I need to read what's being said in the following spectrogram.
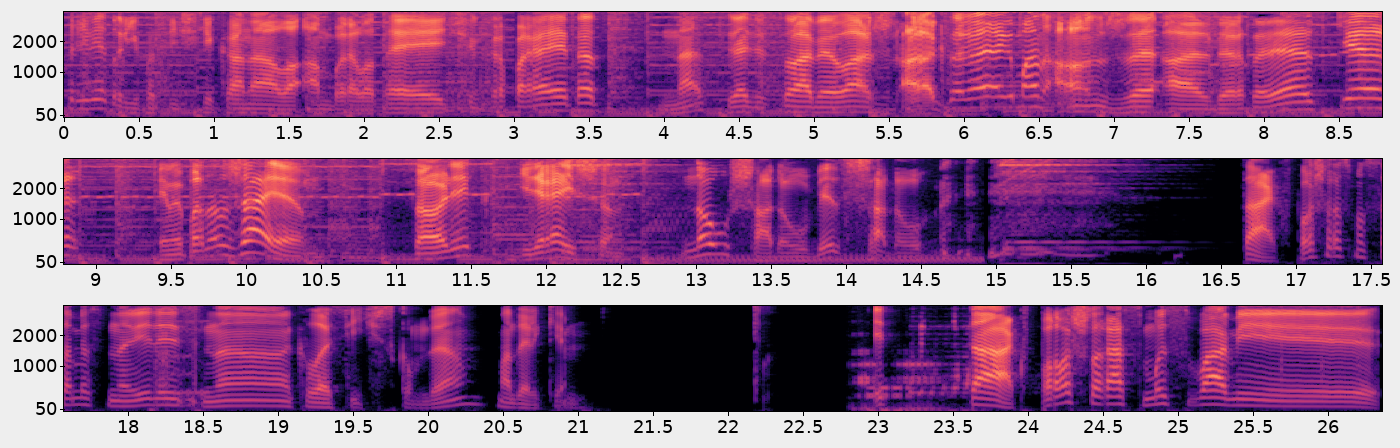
привет, дорогие подписчики канала Umbrella Tech Incorporated. На связи с вами ваш доктор Эгман, он же Альберт Вескер. И мы продолжаем. Sonic Generations. No Shadow, без Shadow. Так, в прошлый раз мы с вами остановились на классическом, да, модельке. Итак, в прошлый раз мы с вами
